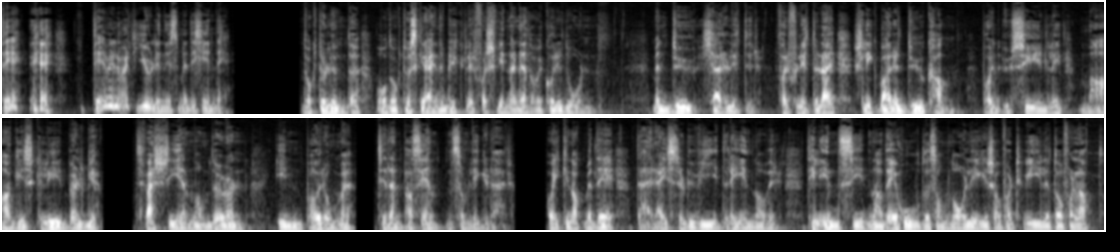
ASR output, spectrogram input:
det, det ville vært julenissemedisin, det. Doktor Lunde og doktor Skreine Bykler forsvinner nedover korridoren. Men du, kjære lytter, forflytter deg slik bare du kan, på en usynlig, magisk lydbølge, tvers igjennom døren, inn på rommet til den pasienten som ligger der. Og ikke nok med det, der reiser du videre innover, til innsiden av det hodet som nå ligger så fortvilet og forlatt,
